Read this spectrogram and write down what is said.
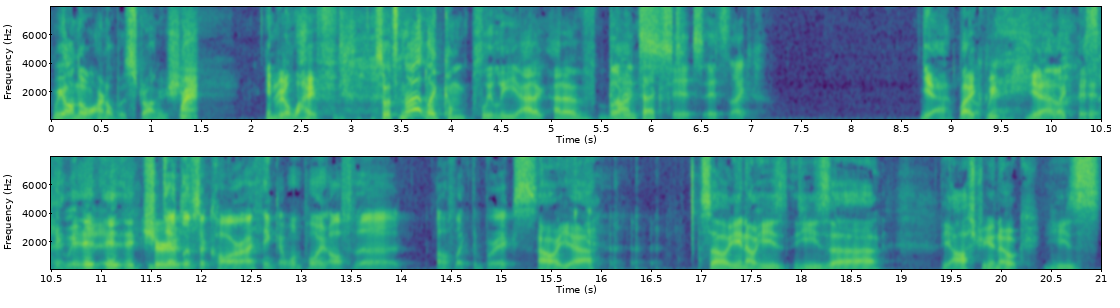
we all know arnold was strong as shit in real life so it's not like completely out of, out of But it's- context It's, it's like yeah like we yeah you know, like it's it, like we it, get it, it. it He sure deadlifts a car. I think at one point off the off like the bricks. Oh yeah. so you know he's he's uh the Austrian oak. He's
